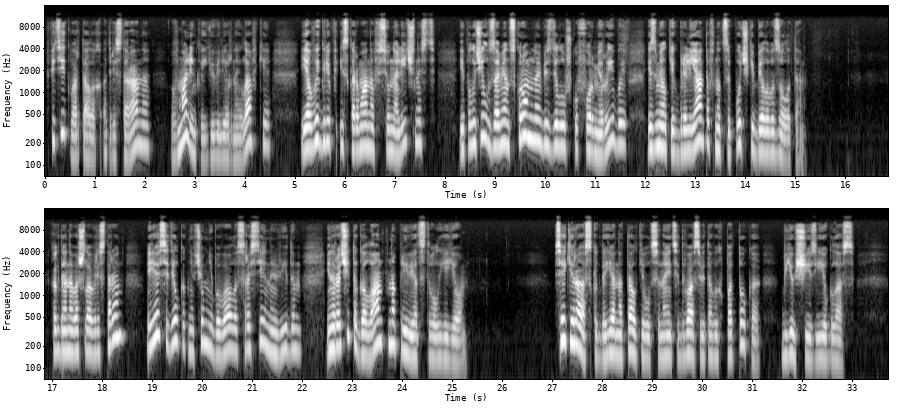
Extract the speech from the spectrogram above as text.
В пяти кварталах от ресторана, в маленькой ювелирной лавке — я выгреб из карманов всю наличность и получил взамен скромную безделушку в форме рыбы из мелких бриллиантов на цепочке белого золота. Когда она вошла в ресторан, я сидел, как ни в чем не бывало, с рассеянным видом и нарочито галантно приветствовал ее. Всякий раз, когда я наталкивался на эти два световых потока, бьющие из ее глаз,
